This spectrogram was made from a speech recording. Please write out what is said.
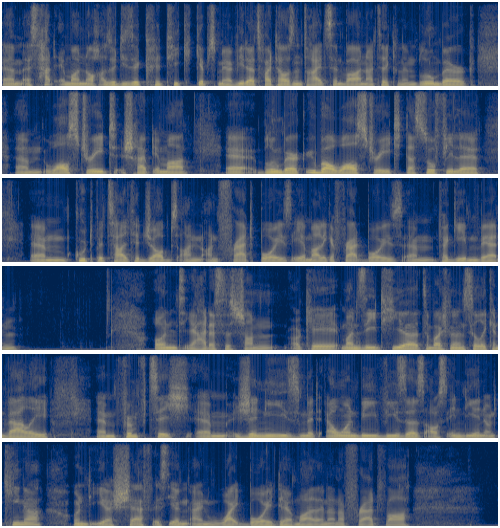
ähm, es hat immer noch, also diese Kritik gibt es mehr. Wieder 2013 war ein Artikel in Bloomberg. Ähm, Wall Street schreibt immer, äh, Bloomberg über Wall Street, dass so viele ähm, gut bezahlte Jobs an, an Fratboys, ehemalige Fratboys ähm, vergeben werden. Und ja, das ist schon okay. Man sieht hier zum Beispiel in Silicon Valley ähm, 50 ähm, Genies mit L1B-Visas aus Indien und China und ihr Chef ist irgendein White Boy, der mal in einer Frat war.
